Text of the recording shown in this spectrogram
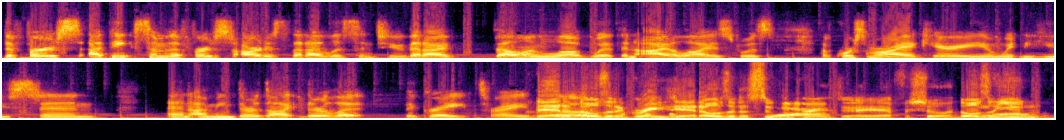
the first I think some of the first artists that I listened to that I fell in love with and idolized was, of course, Mariah Carey and Whitney Houston, and I mean they're like they're the, the greats, right? They're So- those are the greats, yeah. Those are the super Yeah. greats, yeah, yeah, for sure. Those Yeah. are you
